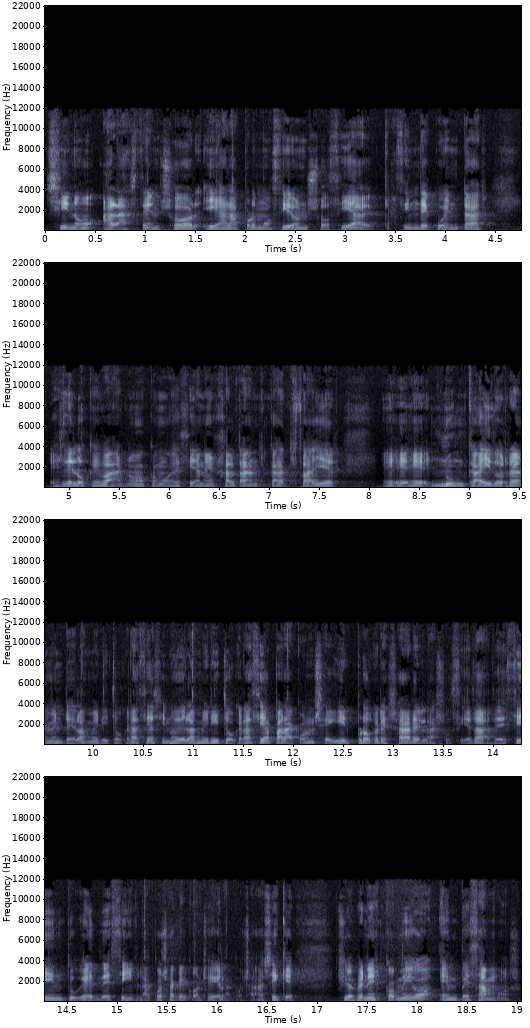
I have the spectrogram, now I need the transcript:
sino al ascensor y a la promoción social, que a fin de cuentas es de lo que va, ¿no? Como decían en Haltans Catchfire, eh, nunca ha ido realmente de la meritocracia, sino de la meritocracia para conseguir progresar en la sociedad. The thing to get the thing, la cosa que consigue la cosa. Así que, si os venís conmigo, empezamos.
